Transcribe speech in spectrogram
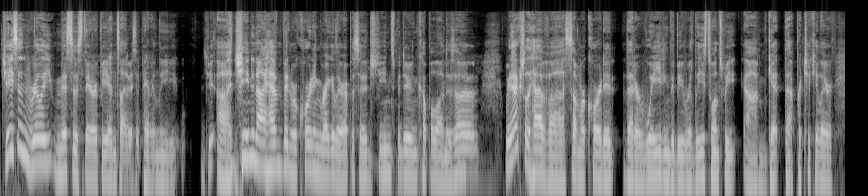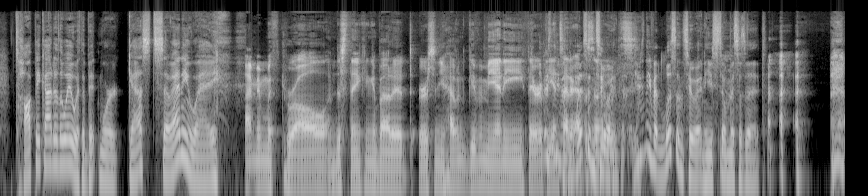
Jason really misses Therapy Insiders, apparently. Uh, Gene and I haven't been recording regular episodes. Gene's been doing a couple on his own. We actually have uh, some recorded that are waiting to be released once we um, get that particular topic out of the way with a bit more guests. So, anyway. I'm in withdrawal. I'm just thinking about it. Erson, you haven't given me any Therapy Insider listen to it. episodes. He doesn't even listen to it, and he still misses it. I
